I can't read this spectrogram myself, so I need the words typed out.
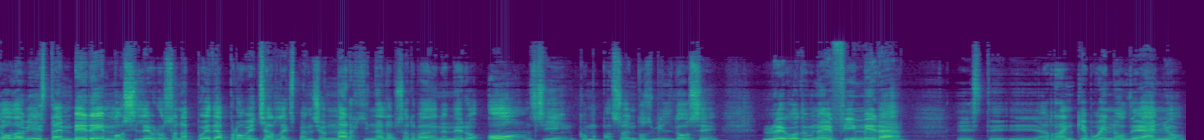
Todavía está en veremos si la eurozona puede aprovechar la expansión marginal observada en enero o si, como pasó en 2012, luego de una efímera este, eh, arranque bueno de año,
